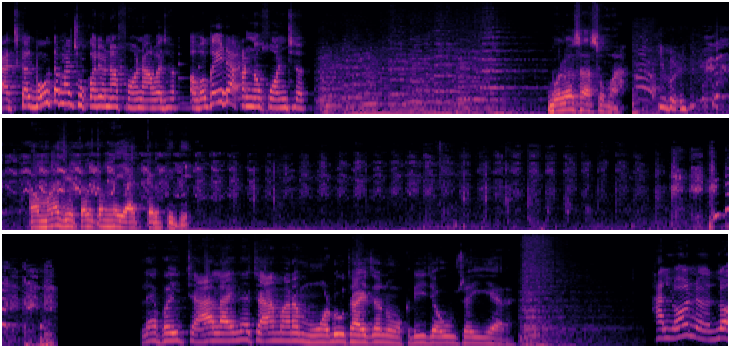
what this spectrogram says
આજકાલ બહુ તમારા છોકરીઓના ફોન આવે છે. હવે કઈ ડાકણનો ફોન છે? બોલો સાસુમાં. હમણાં જેતલ તમને યાદ કરતી હતી. લે ભાઈ ચા લાઈને ચા મારે મોડું થાય છે નોકરી જવું છે યાર. હા લો ને લો.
